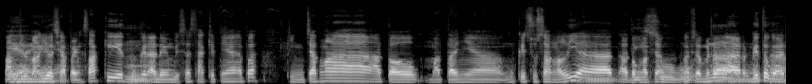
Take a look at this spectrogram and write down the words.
manggil-manggil Iya, iya, siapa yang sakit Hmm. mungkin ada yang bisa sakitnya apa pincang lah atau matanya mungkin susah ngelihat Hmm, atau nggak bisa nggak bisa bukan. mendengar gitu kan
